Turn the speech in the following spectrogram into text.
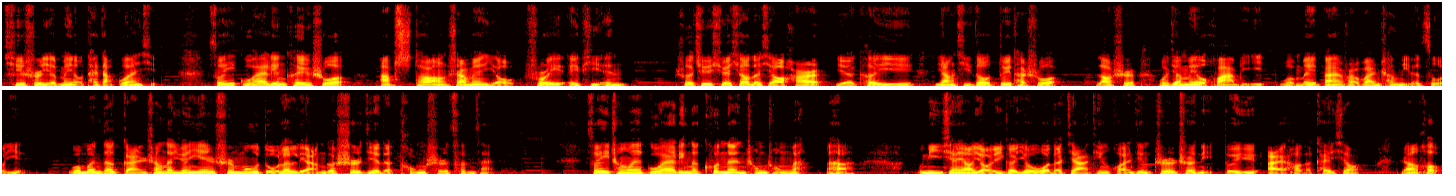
其实也没有太大关系。所以谷爱凌可以说，App Store 上面有 Free APN。社区学校的小孩也可以仰起头对他说：“老师，我家没有画笔，我没办法完成你的作业。”我们的感伤的原因是目睹了两个世界的同时存在，所以成为谷爱凌的困难重重啊啊！你先要有一个优渥的家庭环境支持你对于爱好的开销，然后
